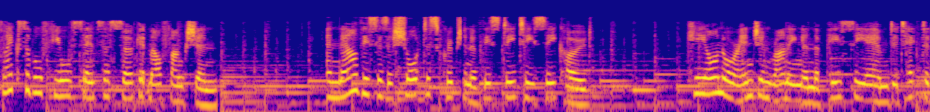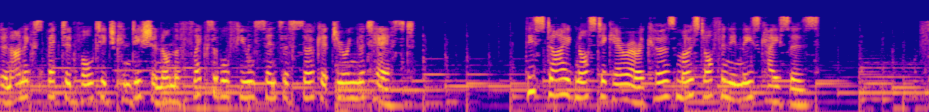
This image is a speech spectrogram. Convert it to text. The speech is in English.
Flexible fuel sensor circuit malfunction. And now this is a short description of this DTC code. Key on or engine running and the PCM detected an unexpected voltage condition on the flexible fuel sensor circuit during the test. This diagnostic error occurs most often in these cases.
